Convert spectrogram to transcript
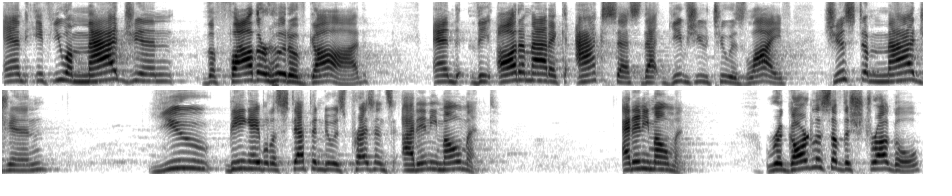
And if you imagine the fatherhood of God and the automatic access that gives you to his life, just imagine you being able to step into his presence at any moment. At any moment. Regardless of the struggle,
